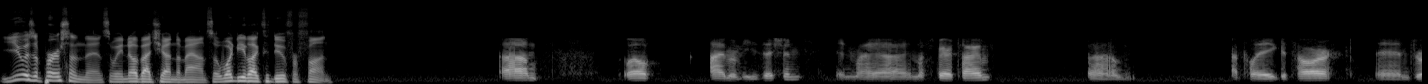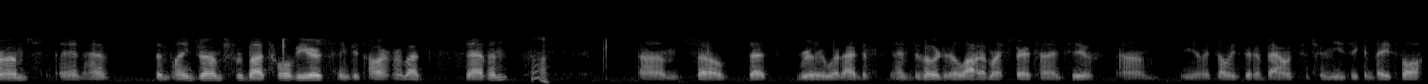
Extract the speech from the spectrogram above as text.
you as a person, then, so we know about you on the mound. So what do you like to do for fun? Um, well, I'm a musician in my uh, in my spare time. Um, I play guitar and drums, and have been playing drums for about 12 years, and guitar for about seven. Huh. Um, so that's really what I have devoted a lot of my spare time to. Um, you know, it's always been a balance between music and baseball.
